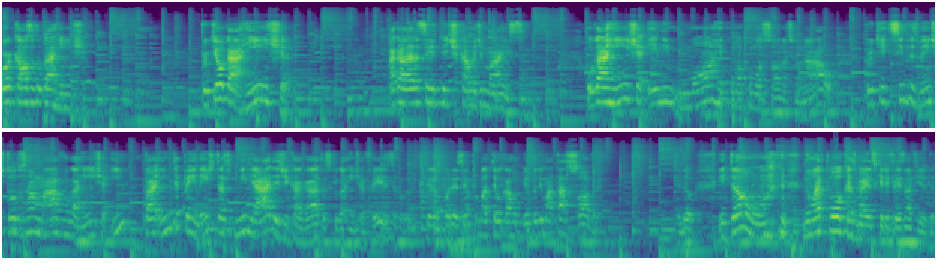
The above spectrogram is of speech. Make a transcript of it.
por causa do Garrincha. Porque o Garrincha, a galera se identificava demais. O Garrincha, ele morre com uma comoção nacional porque simplesmente todos amavam o Garrincha, independente das milhares de cagadas que o Garrincha fez, por exemplo, bater o carro bêbado e matar a sogra. Entendeu? Então, não é poucas merdas que ele fez na vida.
